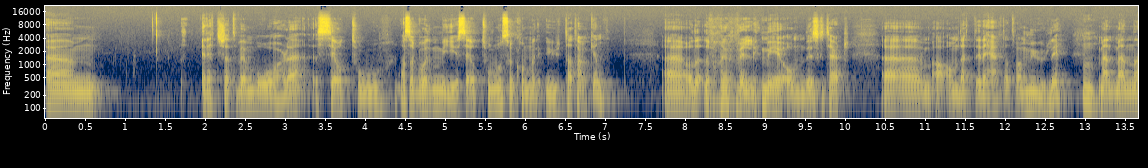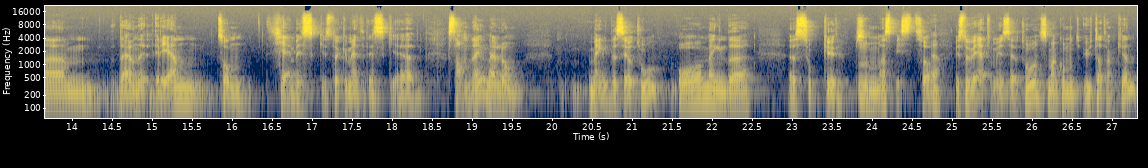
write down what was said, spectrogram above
um, rett og slett ved å måle CO2, altså hvor mye CO2 som kommer ut av tanken. Uh, og det, det var jo veldig mye omdiskutert uh, om dette i det hele tatt var mulig. Men, men uh, det er jo en ren sånn kjemisk, støkumetrisk eh, sammenheng mellom mengde CO2 og mengde sukker som er spist. Så Ja. hvis du vet hvor mye CO2 som har kommet ut av tanken,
